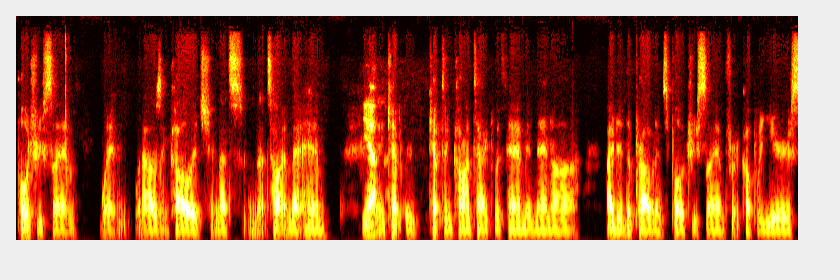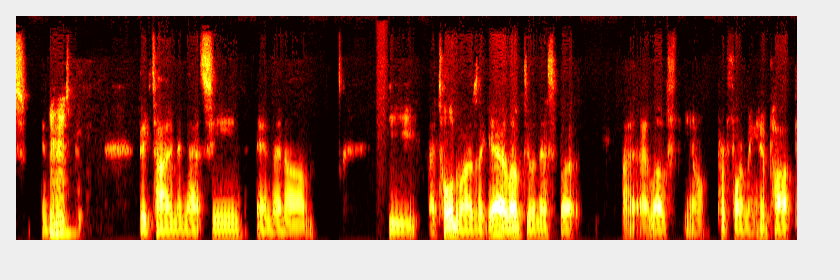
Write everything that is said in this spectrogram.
poetry slam when when I was in college, and that's and that's how I met him. yeah, and kept kept in contact with him. And then uh, I did the Providence Poetry Slam for a couple of years, and he was big, big time in that scene. And then um, he, I told him I was like, yeah, I love doing this, but I, I love you know performing hip hop.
